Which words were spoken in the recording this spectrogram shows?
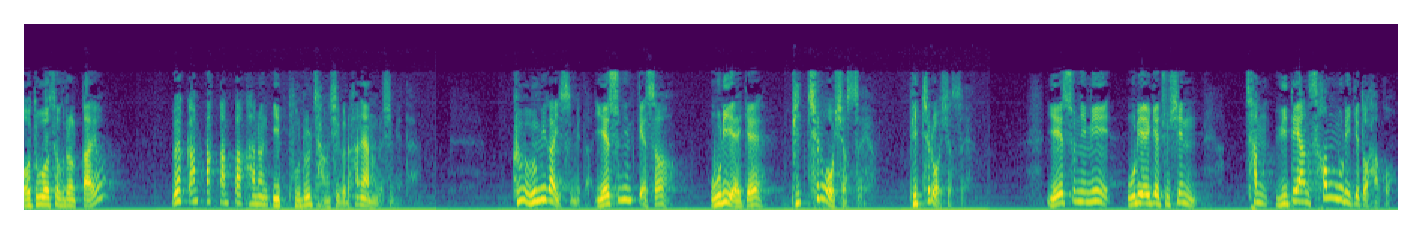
어두워서 그럴까요? 왜 깜빡깜빡하는 이 불을 장식을 하냐는 것입니다. 그 의미가 있습니다. 예수님께서 우리에게 빛으로 오셨어요. 빛으로 오셨어요. 예수님이 우리에게 주신 참 위대한 선물이기도 하고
